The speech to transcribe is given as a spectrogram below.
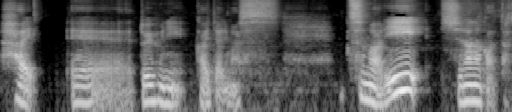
はい。えー、というふうに書いてあります。つまり、知らなかったと。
